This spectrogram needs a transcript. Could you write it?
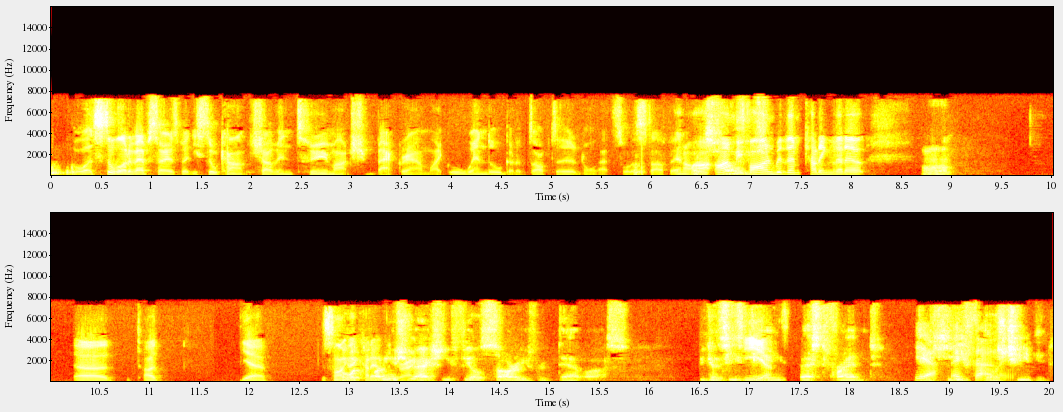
Well, it's still a lot of episodes, but you still can't shove in too much background, like, oh, Wendell got adopted and all that sort of stuff. And I, I'm funny- fine with them cutting that out. Mhm. Uh, I, yeah. It's not But like they what's cut out funny is you actually feel sorry for Davos because he's Yeah. Danny's best friend. yeah, and he exactly. feels cheated.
